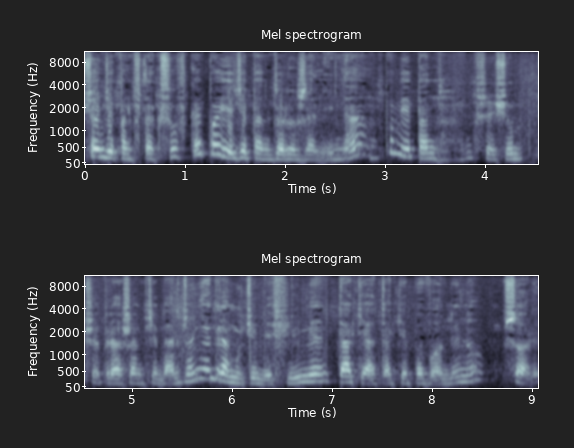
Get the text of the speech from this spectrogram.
Wsiądzie pan w taksówkę, pojedzie pan do Rosalina, powie pan, Krzysiu, przepraszam cię bardzo, nie gram u ciebie w filmie, takie a takie powody, no sorry.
